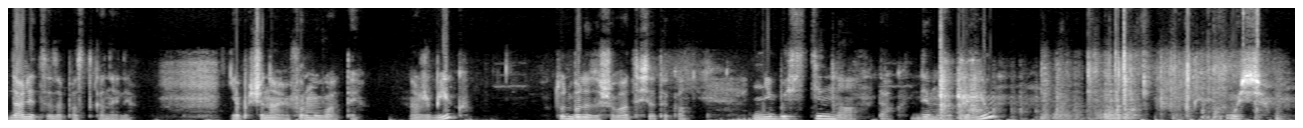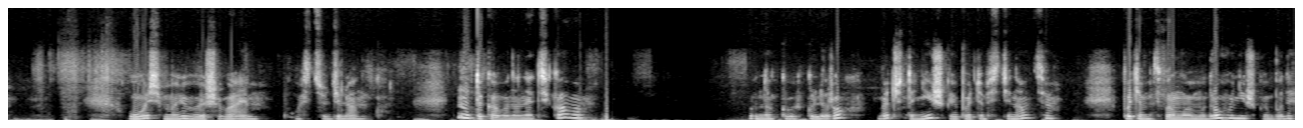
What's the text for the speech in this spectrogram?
Далі це запас тканини. Я починаю формувати наш бік. Тут буде зашиватися така ніби стіна. Так, де моє прев'ю? Ось. Ось ми вишиваємо ось цю ділянку. Ну, така вона не цікава. В однакових кольорах. Бачите, ніжка і потім стіна ця. Потім сформуємо другу ніжку і буде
